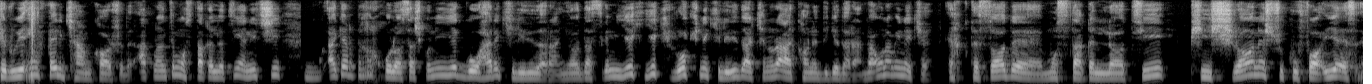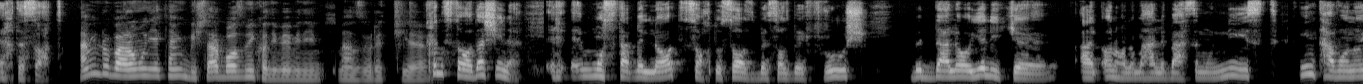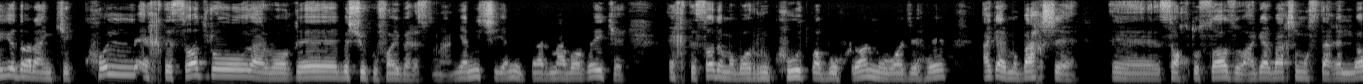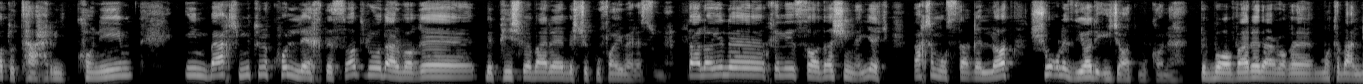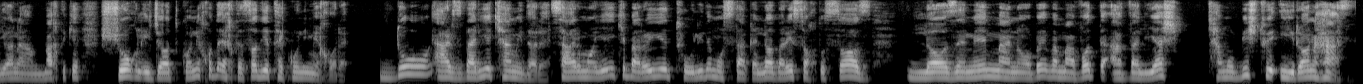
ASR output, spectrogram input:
که روی این خیلی کم کار شده. عقلانیت مستغلاتی یعنی چی؟ اگر بخوای خلاصش کنی یک گوهر کلیدی دارن یا دست یک یک رکن کلیدی در کنار ارکان دیگه دارن و اونم اینه که اقتصاد مستغلاتی پیشران شکوفایی اقتصاد. همین رو برامون یک کمی بیشتر باز می‌کنی ببینیم منظورت چیه؟ خیلی سادهش اینه. مستقلات ساخت و ساز بساز بفروش به دلایلی که الان حالا محل بحثمون نیست این توانایی رو دارن که کل اقتصاد رو در واقع به شکوفایی برسونن. یعنی چی؟ یعنی در مواقعی که اقتصاد ما با رکود با بحران مواجهه اگر ما بخش ساخت و ساز و اگر بخش مستقلات رو تحریک کنیم این بخش می‌تونه کل اقتصاد رو در واقع به پیش ببره به شکوفایی برسونه. دلایل خیلی سادهش اینه. یک بخش مستقلات شغل زیادی ایجاد می‌کنه. به باور در واقع متولیانم وقتی که شغل ایجاد کنی خود اقتصاد یه تکونی می‌خوره. دو ارزبری کمی داره. سرمایه‌ای که برای تولید مستقلات برای ساخت و ساز لازمه منابع و مواد اولیش کم و بیش توی ایران هست.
